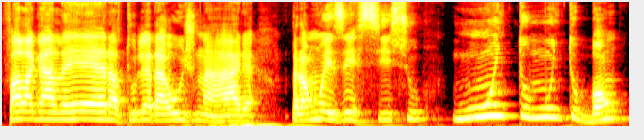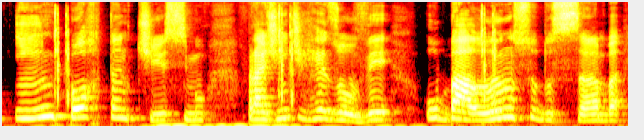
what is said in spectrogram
Fala galera, Túlio Araújo na área para um exercício muito, muito bom e importantíssimo para a gente resolver o balanço do samba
